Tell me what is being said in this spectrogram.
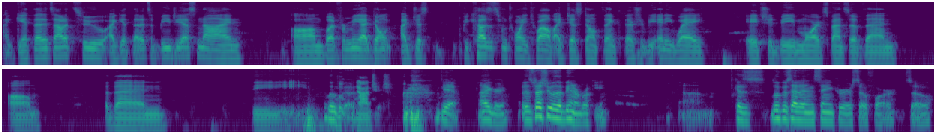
I get that it's out of two. I get that it's a BGS nine. Um, but for me, I don't. I just because it's from 2012. I just don't think there should be any way it should be more expensive than um, than the Luka. Luka Doncic. Yeah, I agree. Especially with it being a rookie. Because Luka's had an insane career so far. So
